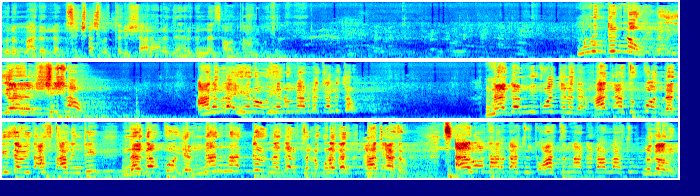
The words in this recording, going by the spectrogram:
ምንም አይደለም ስጨስ ብትል ይሻላል፣ እግዚአብሔር ግን ነፃ ወጣ አልኩት። ምንድን ነው የሽሻው ዓለም ላይ ይሄ ነው ይሄ ነው የሚያብለጨልጨው። ነገ የሚቆጭ ነገር ኃጢአት እኮ ለጊዜው ይጣፍጣል እንጂ ነገ እኮ የሚያናድር ነገር ትልቁ ነገር ኃጢአት ነው። ጸሎት አድርጋችሁ ጠዋት ትናደዳላችሁ፣ ንገሩኝ።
